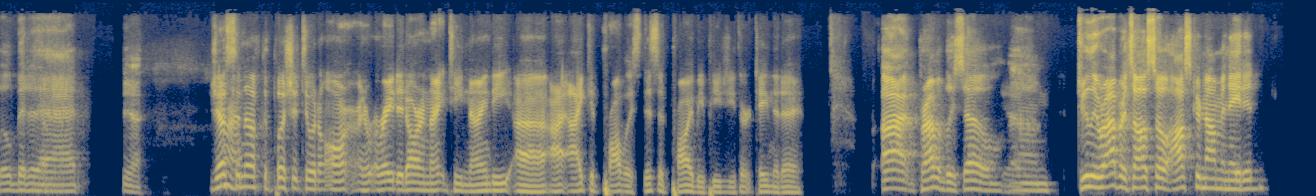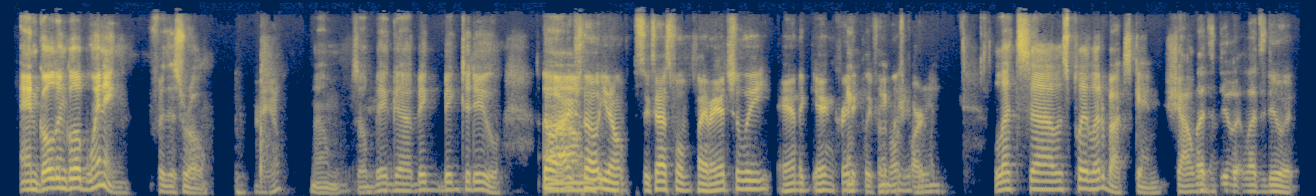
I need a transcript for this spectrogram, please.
A little bit of that. Yeah. Just Alright. enough to push it to an R, a rated R in 1990. Uh, I, I could probably this would probably be PG 13 today. Uh probably so. Yeah. Um Julie Roberts also Oscar nominated and Golden Globe winning for this role. There you go. Um, so big uh big big to do. So Um, actually, so, you know, successful financially and and critically for the most part. Let's uh let's play letterboxd game, shall we? Let's do it. Let's do it.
